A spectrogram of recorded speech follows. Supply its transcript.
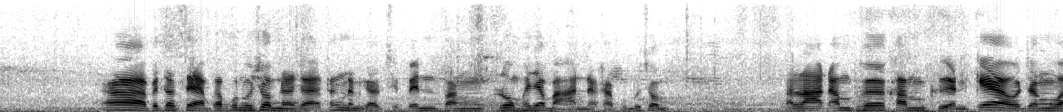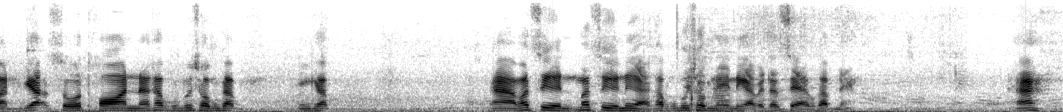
อ่าเป็นตาแสบครับคุณผู้ชมนะครับทั้งนั้นก็จะเป็นฟังโรงพยาบาลนะครับ คุณผู้ชม ตลาดอำเภอคำเขื่อนแก้วจังหวัดยโสธรนะครับ คุณผู้ชมครับ นี่ครับ อ่ามาสื่อมาสื่อเนื้อครับคุณผู้ชมเนี่ยเนื้อเป็นตาแสบครับเนี่ยฮะ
